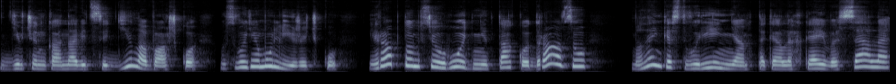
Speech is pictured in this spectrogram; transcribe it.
Дівчинка навіть сиділа важко у своєму ліжечку, і раптом сьогодні так одразу маленьке створіння, таке легке й веселе,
